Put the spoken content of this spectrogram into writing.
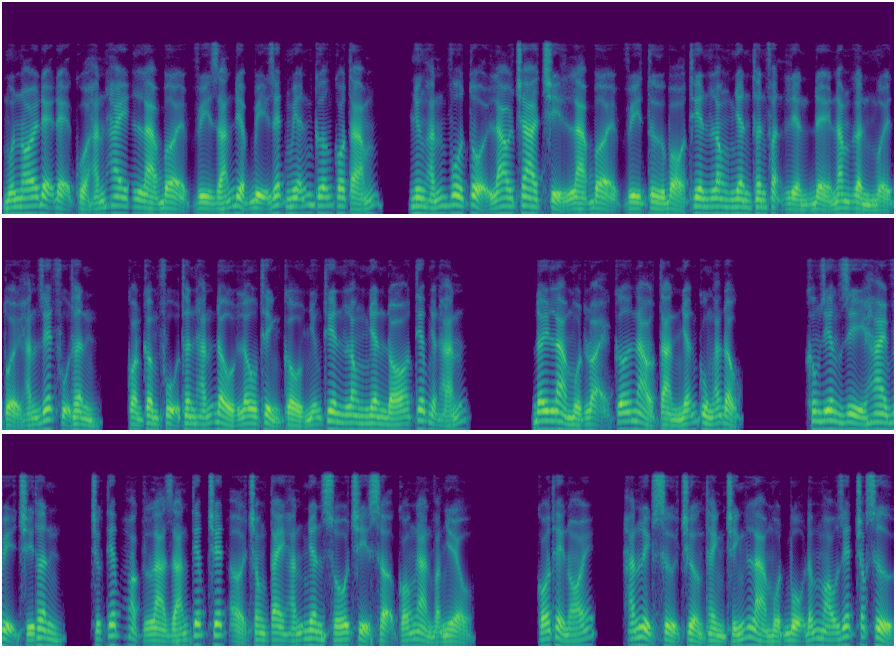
Muốn nói đệ đệ của hắn hay là bởi vì gián điệp bị giết miễn cưỡng có tám, nhưng hắn vô tội lao cha chỉ là bởi vì từ bỏ thiên long nhân thân phận liền để năm gần 10 tuổi hắn giết phụ thân, còn cầm phụ thân hắn đầu lâu thỉnh cầu những thiên long nhân đó tiếp nhận hắn. Đây là một loại cỡ nào tàn nhẫn cùng ác độc. Không riêng gì hai vị trí thân, trực tiếp hoặc là gián tiếp chết ở trong tay hắn nhân số chỉ sợ có ngàn vạn nhiều. Có thể nói, hắn lịch sử trưởng thành chính là một bộ đấm máu giết chóc sử.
